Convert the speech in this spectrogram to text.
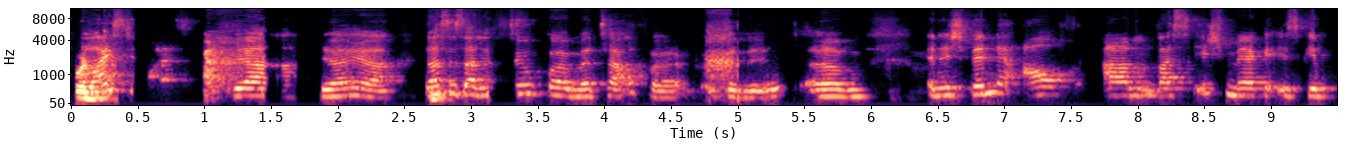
Und weißt du was? Ja, ja, ja. Das ist eine super Metapher, finde ich. Ähm, und ich finde auch, ähm, was ich merke, es gibt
